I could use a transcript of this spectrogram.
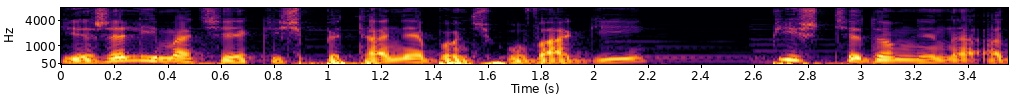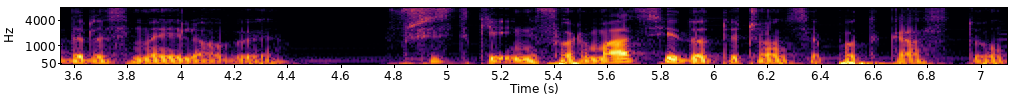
Jeżeli macie jakieś pytania bądź uwagi, piszcie do mnie na adres mailowy. Wszystkie informacje dotyczące podcastu,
